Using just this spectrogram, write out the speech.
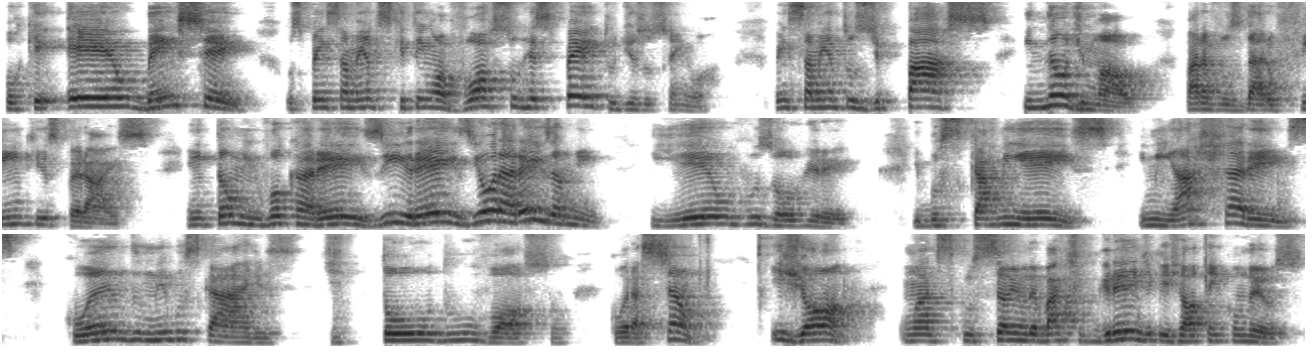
Porque eu bem sei os pensamentos que tenho a vosso respeito, diz o Senhor, pensamentos de paz e não de mal, para vos dar o fim que esperais. Então me invocareis, e ireis, e orareis a mim, e eu vos ouvirei. E buscar-me-eis, e me achareis, quando me buscardes de todo o vosso coração. E Jó, uma discussão e um debate grande que Jó tem com Deus.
